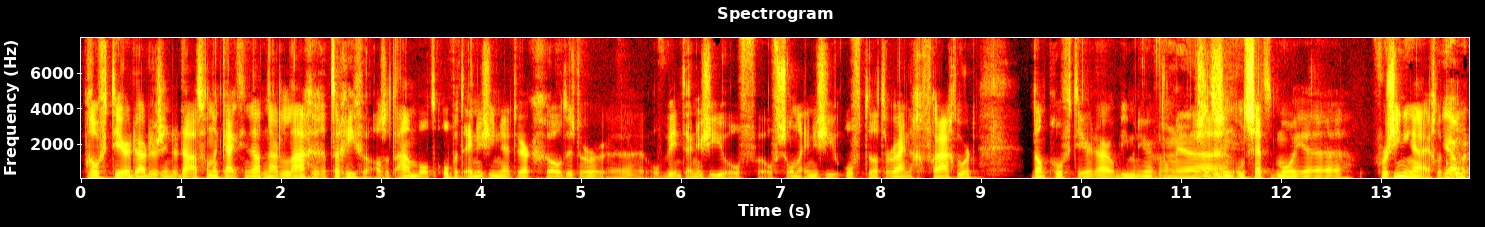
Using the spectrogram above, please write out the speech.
profiteer daar dus inderdaad van. Dan kijkt hij inderdaad naar de lagere tarieven. Als het aanbod op het energienetwerk groot is door uh, of windenergie of, of zonne-energie, of dat er weinig gevraagd wordt, dan profiteer daar op die manier van. Ja. Dus dat is een ontzettend mooie uh, voorziening eigenlijk. Ja, maar,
